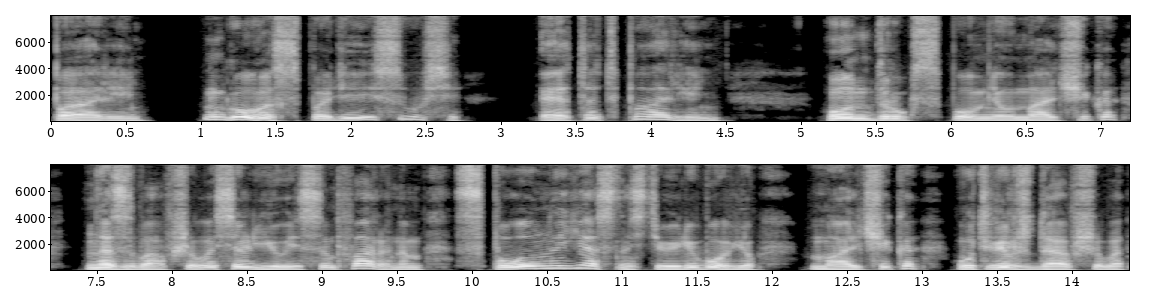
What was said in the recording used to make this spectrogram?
парень, Господи Иисусе, этот парень... Он вдруг вспомнил мальчика, назвавшегося Льюисом Фареном, с полной ясностью и любовью, мальчика, утверждавшего,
